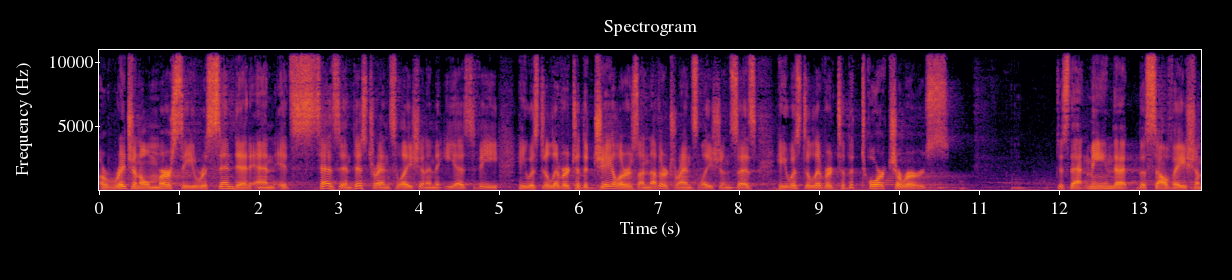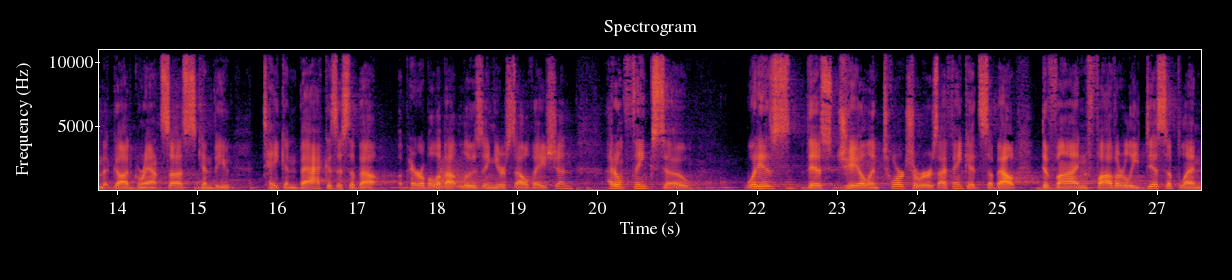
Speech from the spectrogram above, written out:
original mercy rescinded. And it says in this translation, in the ESV, he was delivered to the jailers. Another translation says he was delivered to the torturers. Does that mean that the salvation that God grants us can be taken back? Is this about a parable about losing your salvation? I don't think so. What is this jail and torturers? I think it's about divine fatherly discipline.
